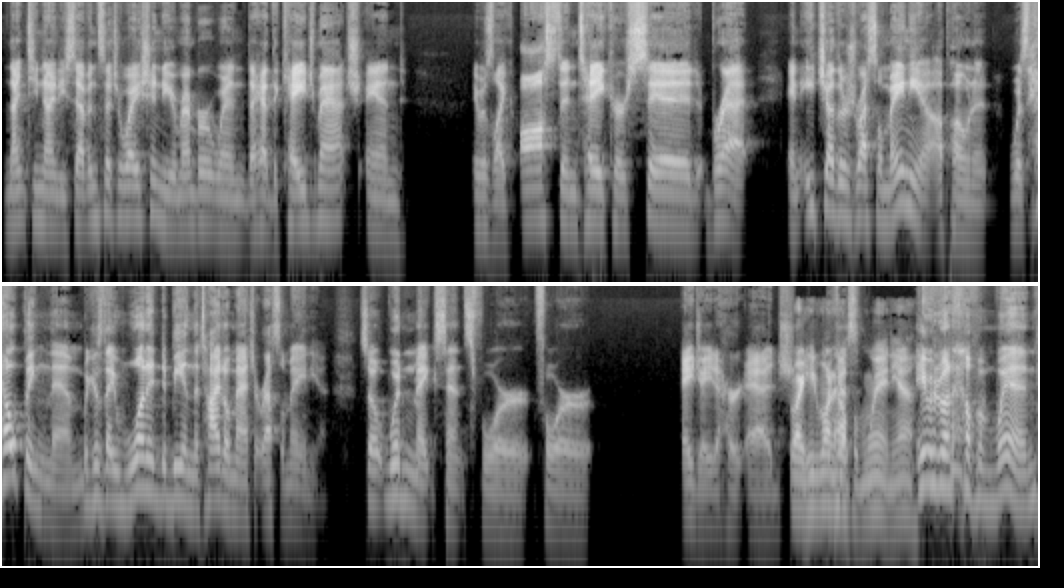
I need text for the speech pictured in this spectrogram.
1997 situation. Do you remember when they had the cage match and it was like Austin, Taker, Sid, Bret, and each other's WrestleMania opponent was helping them because they wanted to be in the title match at WrestleMania. So it wouldn't make sense for for AJ to hurt Edge. Right, he'd want to help him win. Yeah, He would want to help him win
